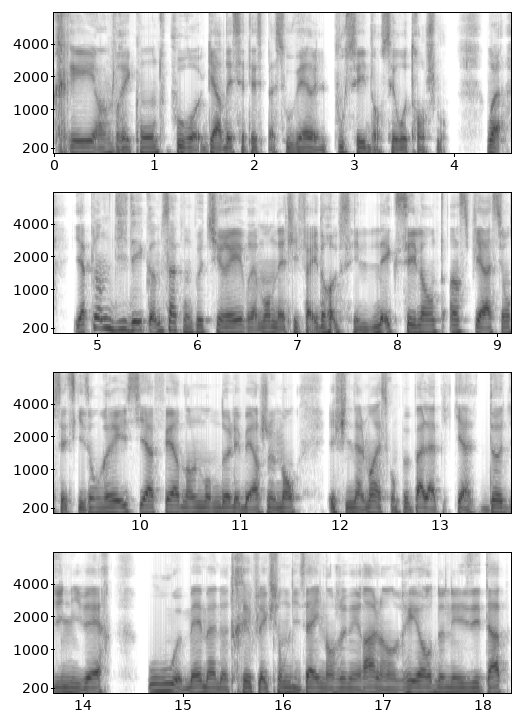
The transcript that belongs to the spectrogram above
créer un vrai compte pour garder cet espace ouvert et le pousser dans ses retranchements. Voilà, il y a plein d'idées comme ça qu'on peut tirer, vraiment Netlify Drop c'est une excellente inspiration, c'est ce qu'ils ont réussi à faire dans le monde de l'hébergement, et finalement est-ce qu'on peut pas l'appliquer à d'autres univers, ou même à notre réflexion de design en général, hein, réordonner les étapes,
